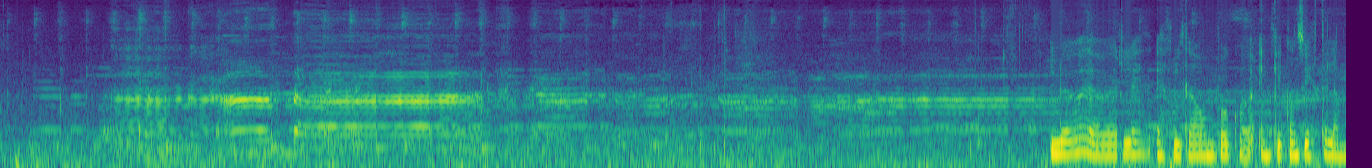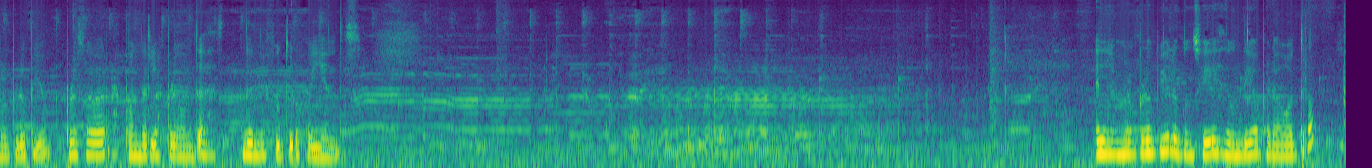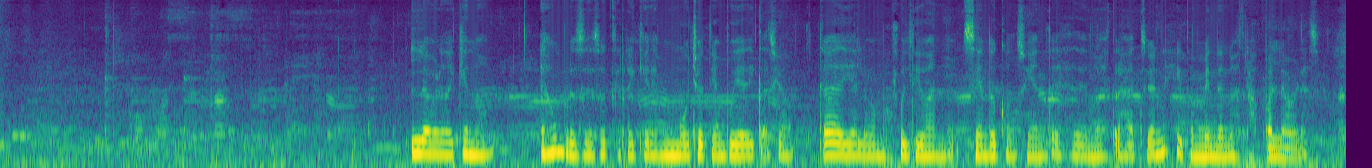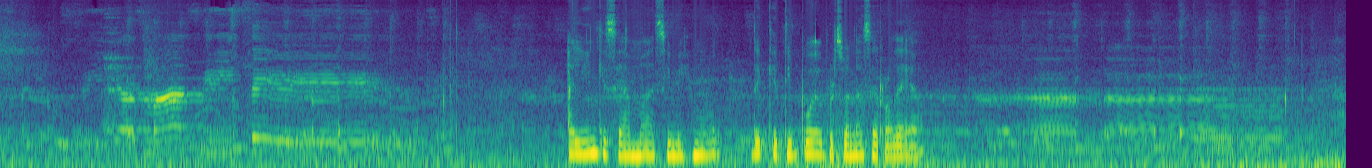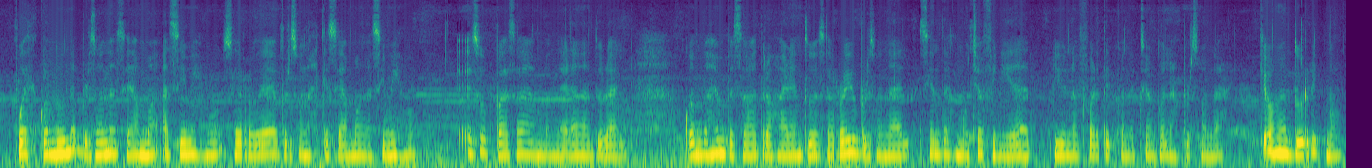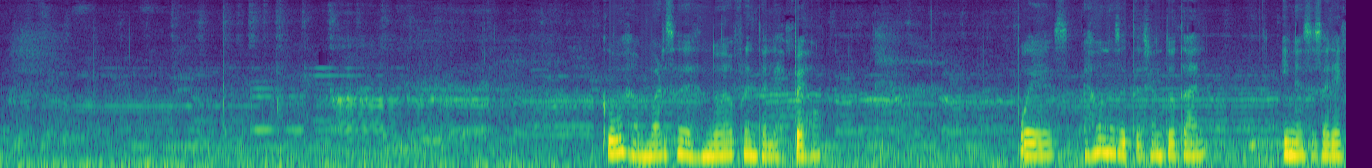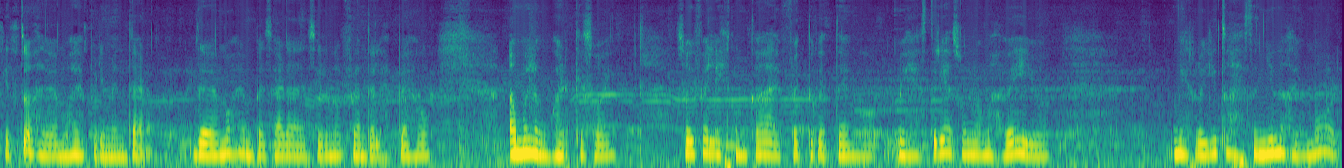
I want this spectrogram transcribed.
Luego de haberles explicado un poco en qué consiste el amor propio, procedo a responder las preguntas de mis futuros oyentes. ¿El amor propio lo consigues de un día para otro? La verdad que no. Es un proceso que requiere mucho tiempo y dedicación. Cada día lo vamos cultivando, siendo conscientes de nuestras acciones y también de nuestras palabras. Alguien que se ama a sí mismo, ¿de qué tipo de persona se rodea? Pues cuando una persona se ama a sí mismo, se rodea de personas que se aman a sí mismo. Eso pasa de manera natural cuando has empezado a trabajar en tu desarrollo personal, sientes mucha afinidad y una fuerte conexión con las personas que van a tu ritmo. ¿Cómo es amarse desnuda frente al espejo? Pues es una aceptación total y necesaria que todos debemos experimentar. Debemos empezar a decirnos frente al espejo, amo la mujer que soy, soy feliz con cada defecto que tengo. Mis estrías son lo más bello. Mis rollitos están llenos de amor.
